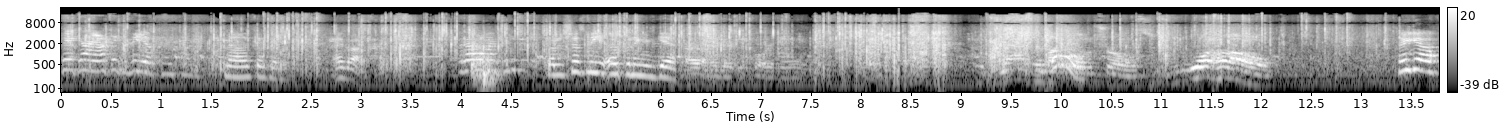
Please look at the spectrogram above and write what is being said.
Hey, Connie, I'll take a video. Can No, it's okay. I got it. But I want a video. But it's just me opening a gift. I don't think it's recording anyway. That's the little trolls. Whoa. There you go.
